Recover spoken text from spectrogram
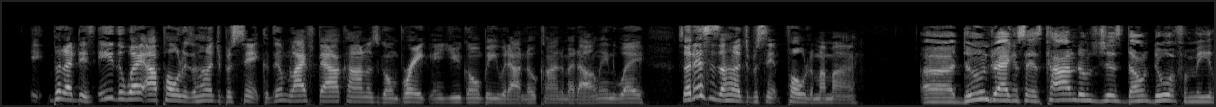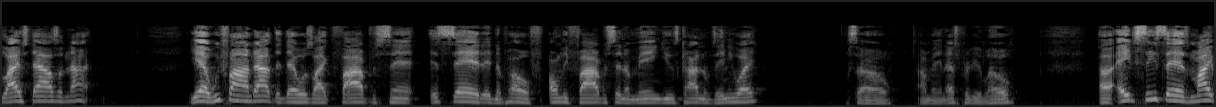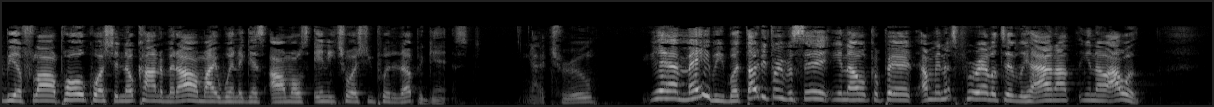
But like this, either way, our poll is 100% because them lifestyle condoms gonna break and you gonna be without no condom at all anyway. So this is 100% poll in my mind. Uh, Dune Dragon says condoms just don't do it for me. Lifestyles are not. Yeah, we found out that there was like 5%. It said in the poll, only 5% of men use condoms anyway. So, I mean, that's pretty low. Uh, HC says might be a flawed poll question. No condom at all might win against almost any choice you put it up against. Not true. Yeah, maybe, but 33%, you know, compared, I mean, that's relatively high. And I, you know, I would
